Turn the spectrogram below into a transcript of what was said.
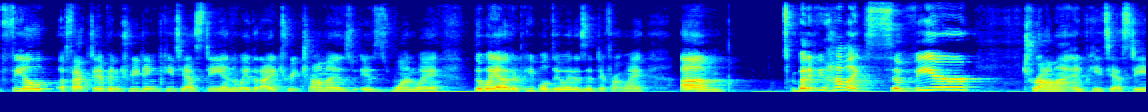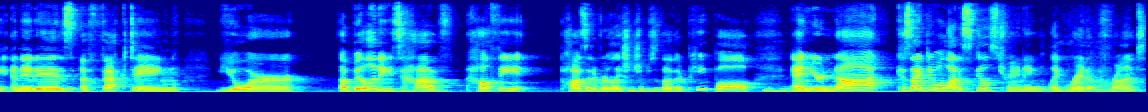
feel effective in treating PTSD and the way that I treat trauma is, is one way. The way other people do it is a different way. Um, but if you have like severe trauma and PTSD and it is affecting your ability to have healthy positive relationships with other people and you're not because i do a lot of skills training like right up front.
